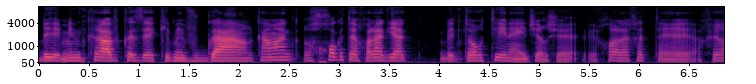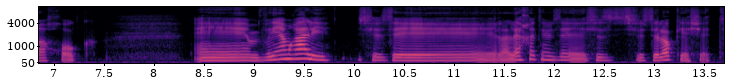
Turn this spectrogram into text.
במין קרב כזה כמבוגר, כמה רחוק אתה יכול להגיע בתור teenager שיכול ללכת uh, הכי רחוק. Um, והיא אמרה לי שזה, ללכת עם זה, שזה, שזה לא קשת.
